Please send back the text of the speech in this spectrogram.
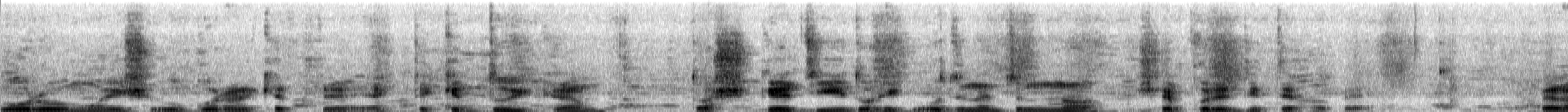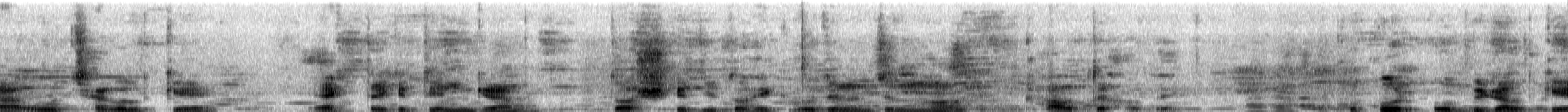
গরু, মহিষ ও ঘোড়ার ক্ষেত্রে এক থেকে দুই গ্রাম দশ কেজি দৈহিক ওজনের জন্য সেব করে দিতে হবে। ভেড়া ও ছাগলকে এক থেকে তিন গ্রাম দশ কেজি দৈহিক ওজনের জন্য খাওয়াতে হবে। কুকুর ও বিড়ালকে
